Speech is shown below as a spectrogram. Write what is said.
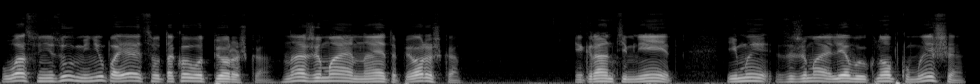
у вас внизу в меню появится вот такое вот перышко. Нажимаем на это перышко, экран темнеет, и мы, зажимая левую кнопку мыши,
